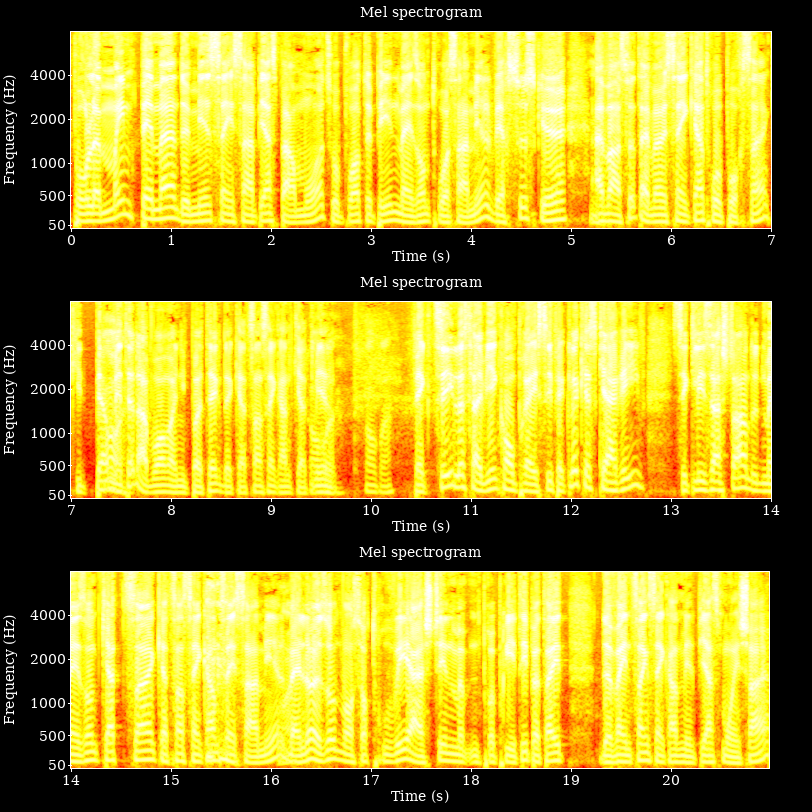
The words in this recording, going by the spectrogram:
pour le même paiement de 1500 pièces par mois, tu vas pouvoir te payer une maison de 300 000 versus que avant ça, tu avais un 53% qui te permettait d'avoir une hypothèque de 454 000. Comprends, comprends. Fait que, tu sais, là, ça vient compresser. Fait que là, qu'est-ce qui arrive? C'est que les acheteurs d'une maison de 400, 450, 500 000, ben là, eux autres vont se retrouver à acheter une, une propriété peut-être de 25, 50 000 piastres moins cher.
